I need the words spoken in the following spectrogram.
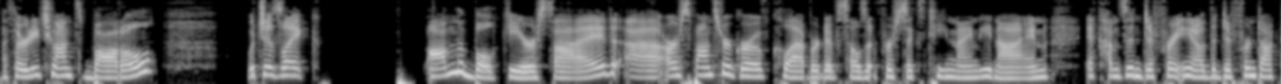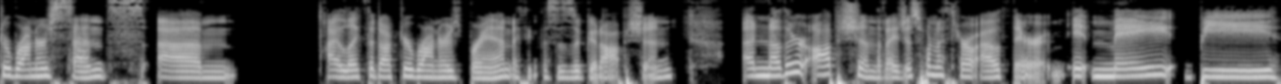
a 32 ounce bottle, which is like on the bulkier side. Uh, our sponsor Grove Collaborative sells it for sixteen ninety nine. It comes in different, you know, the different Dr. Bronner's scents. Um, I like the Dr. Bronner's brand. I think this is a good option. Another option that I just want to throw out there, it may be,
